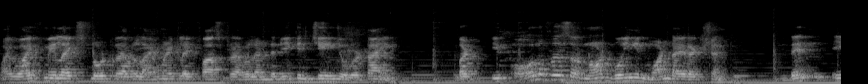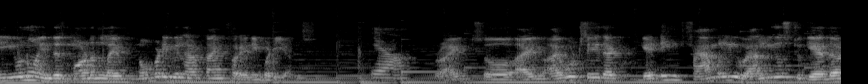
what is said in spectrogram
My wife may like slow travel, I might like fast travel, and then we can change over time. But if all of us are not going in one direction, then you know in this modern life nobody will have time for anybody else. Yeah. Right? So i i would say that getting family values together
